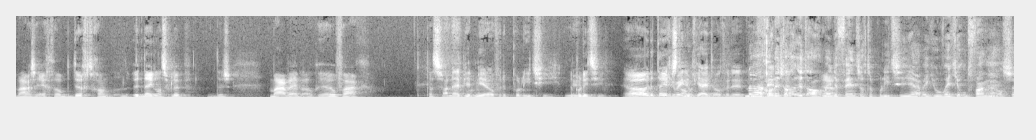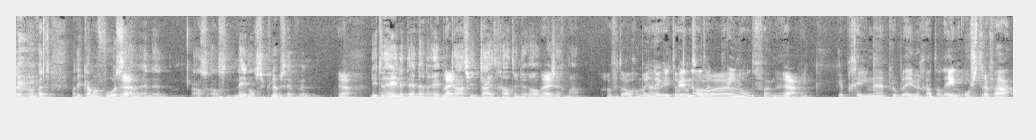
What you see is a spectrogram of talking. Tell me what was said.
waren ze echt wel beducht, gewoon een, een Nederlandse club. Dus maar we hebben ook heel vaak dat maar dan heb je het meer over de politie. De politie. Oh, de tegenstander. Ik weet niet of jij het over de. Nou, gewoon in het, algemene fans of de politie. Ja, weet je, hoe werd je ontvangen? Als, uh, wat, wat ik kan me voorstellen, en, en, als, als Nederlandse clubs hebben we ja. niet een hele dennende reputatie in tijd gehad in Europa, zeg maar. Over het algemeen nou, denk ik, dat Ik ben altijd wel, uh, prima ontvangen. Ja. Ik, ik, heb geen uh, problemen gehad. Alleen Ostrava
